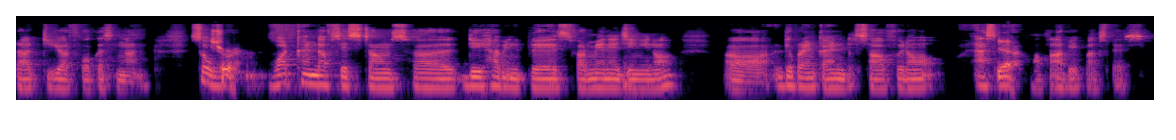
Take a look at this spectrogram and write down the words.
that you are focusing on. So sure. what, what kind of systems uh, do you have in place for managing you know uh, different kinds of you know aspects yeah. of RV park space?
